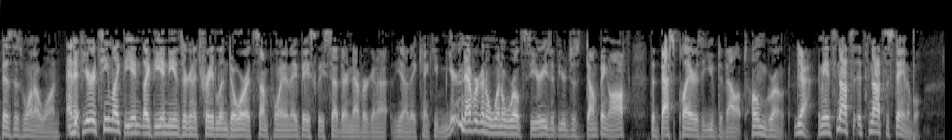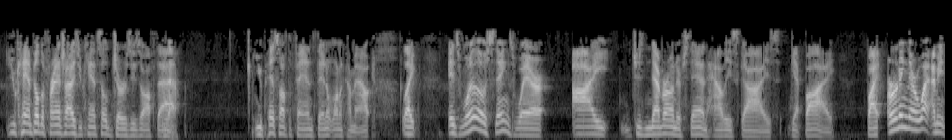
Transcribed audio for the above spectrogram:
business 101. And if you're a team like the like the Indians are going to trade Lindor at some point, and they basically said they're never going to, you know, they can't keep him. You're never going to win a World Series if you're just dumping off the best players that you've developed, homegrown. Yeah. I mean, it's not it's not sustainable. You can't build a franchise, you can't sell jerseys off that. No. you piss off the fans they don't want to come out like it's one of those things where i just never understand how these guys get by by earning their way i mean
